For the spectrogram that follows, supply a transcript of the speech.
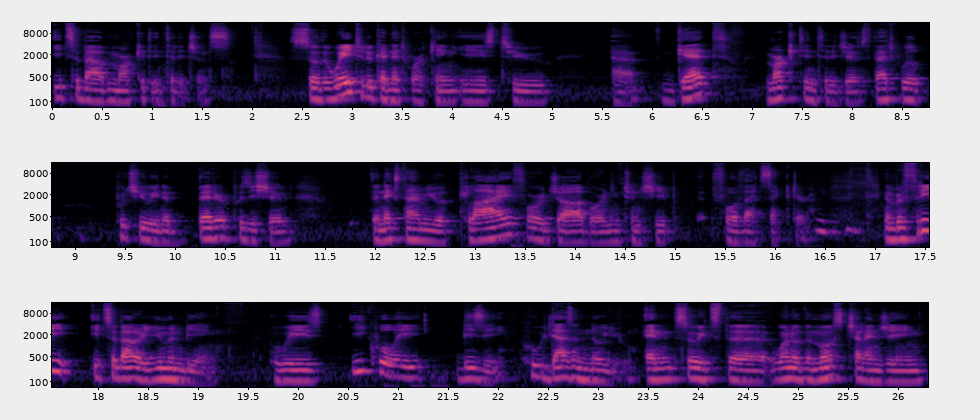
it's about market intelligence. So the way to look at networking is to uh, get market intelligence that will put you in a better position the next time you apply for a job or an internship for that sector. Mm-hmm. Number three, it's about a human being who is equally busy who doesn't know you. And so it's the one of the most challenging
